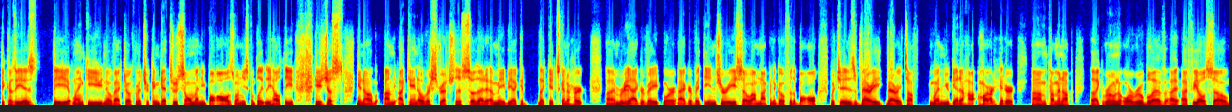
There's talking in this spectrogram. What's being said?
because he is the lanky Novak Djokovic who can get to so many balls when he's completely healthy. He's just, you know, um, I can't overstretch this so that uh, maybe I could like it's going to hurt um, re-aggravate or aggravate the injury so i'm not going to go for the ball which is very very tough when you get a hard hitter um, coming up like Rune or Rublev, I, I feel. So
